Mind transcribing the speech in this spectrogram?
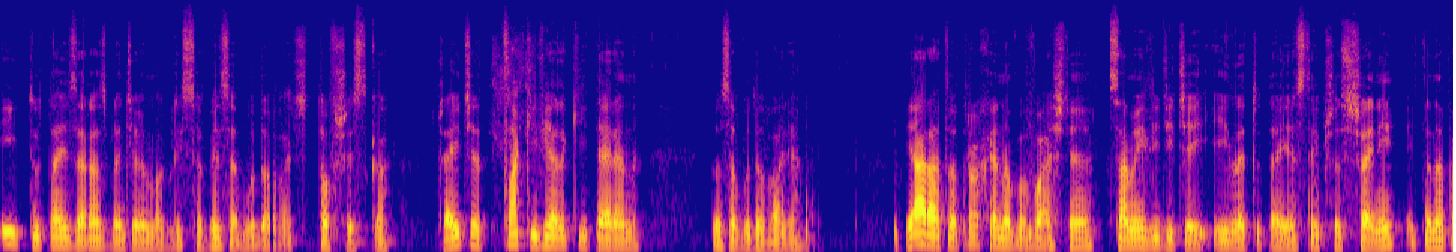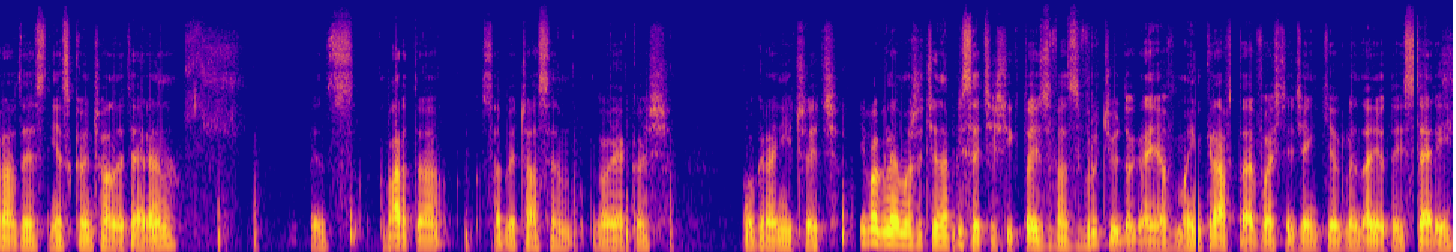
I tutaj zaraz będziemy mogli sobie zabudować to wszystko. Czajcie? Taki wielki teren do zabudowania. Jara to trochę, no bo właśnie sami widzicie ile tutaj jest tej przestrzeni. I to naprawdę jest nieskończony teren. Więc warto sobie czasem go jakoś ograniczyć. I w ogóle możecie napisać, jeśli ktoś z Was wrócił do grania w Minecrafta właśnie dzięki oglądaniu tej serii,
